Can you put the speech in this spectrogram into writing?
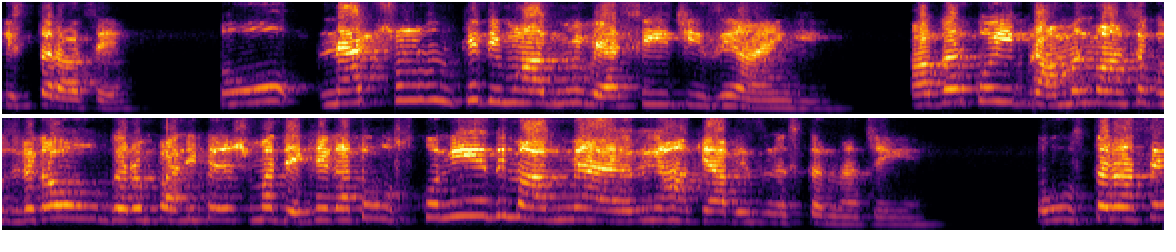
इस तरह से। तो नेचुरल उनके दिमाग में वैसी चीज़ें आएँगी। अगर कोई ब्राह्मण वहाँ से गुजरेगा, वो गर्म पानी का चश्मा देखेगा तो उसको नहीं दिमाग में आएगा कि यहाँ क्या बिज़नेस करना चाहिए। तो उस तरह से,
